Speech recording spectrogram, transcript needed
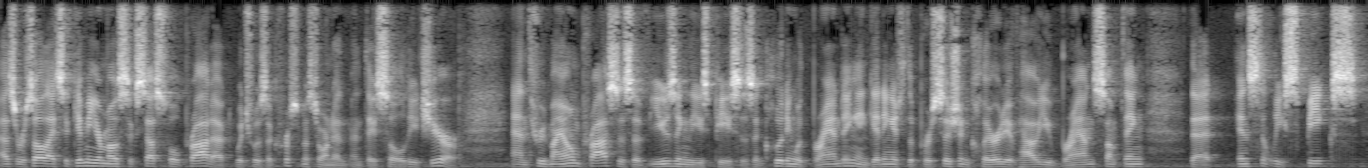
as a result, I said, Give me your most successful product, which was a Christmas ornament they sold each year. And through my own process of using these pieces, including with branding and getting into the precision clarity of how you brand something that instantly speaks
